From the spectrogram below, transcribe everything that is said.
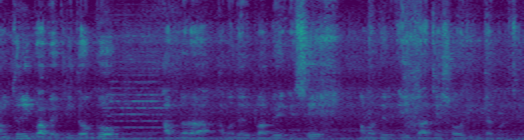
আন্তরিকভাবে কৃতজ্ঞ। আপনারা আমাদের ক্লাবে এসে আমাদের এই কাজে সহযোগিতা করেছেন।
